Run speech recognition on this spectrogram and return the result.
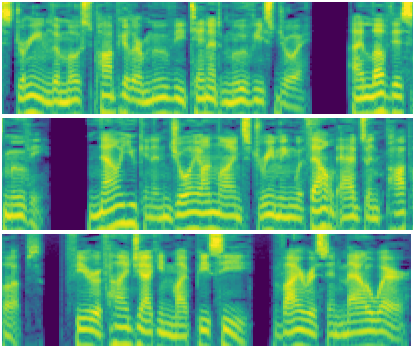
Stream the most popular movie Tenet Moviesjoy. I love this movie. Now you can enjoy online streaming without ads and pop-ups, fear of hijacking my PC, virus and malware.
